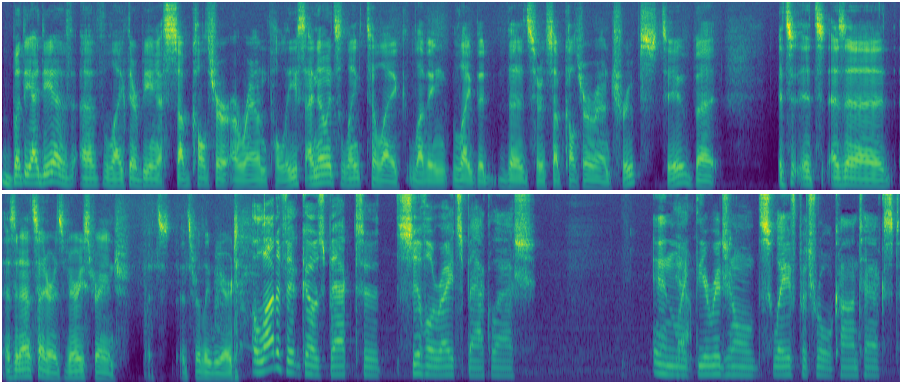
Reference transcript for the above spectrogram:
but the idea of, of like there being a subculture around police, I know it's linked to like loving like the the sort of subculture around troops too, but it's it's as a as an outsider, it's very strange. It's it's really weird. a lot of it goes back to civil rights backlash in Yeah. like the original slave patrol context.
